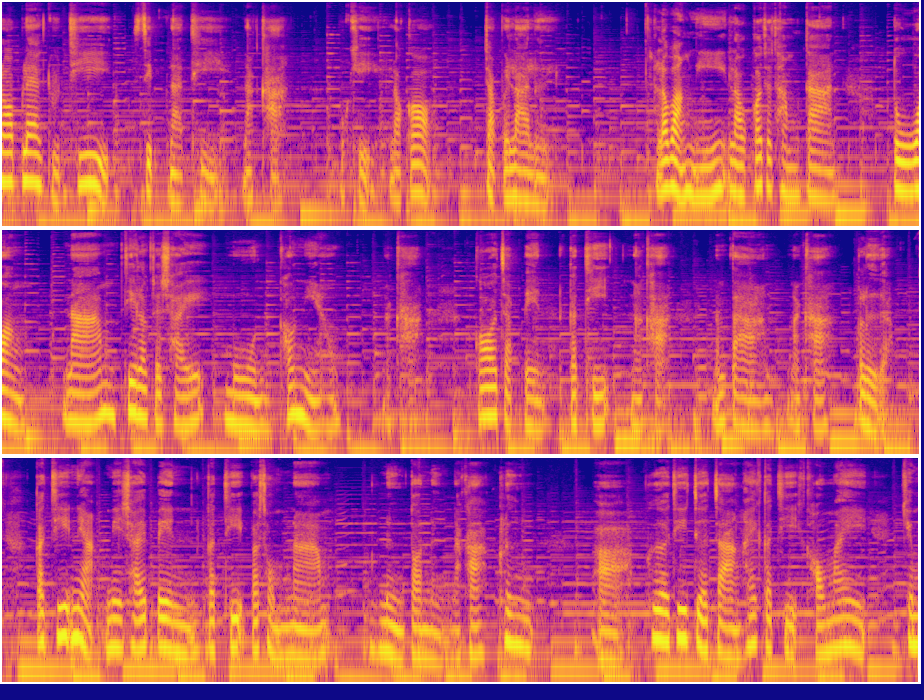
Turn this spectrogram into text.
รอบแรกอยู่ที่ 10 นาทีนะคะ โอเค แล้วก็จับเวลาเลย ระหว่างนี้เราก็จะทำการตวงน้ำที่เราจะใช้มูลข้าวเหนียวนะคะ ก็จะเป็นกะทินะคะ น้ำตาลนะคะ เกลือกะทิเนี่ยมีใช้เป็นกะทิผสมน้ำหนึ่งต่อหนึ่งนะคะ ครึ่ง เพื่อที่เจือจางให้กะทิเขาไม่เข้ม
